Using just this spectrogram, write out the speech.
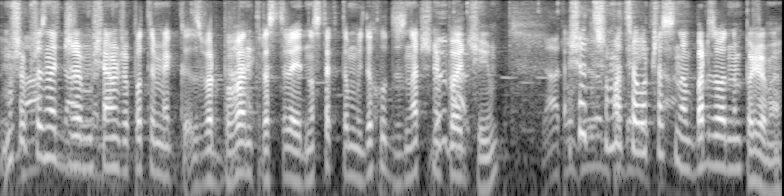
Muszę przyznać, że myślałem, że po tym jak zwerbowałem teraz tyle jednostek, to mój dochód znacznie poleci. To się trzyma cały czas na bardzo ładnym poziomie.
